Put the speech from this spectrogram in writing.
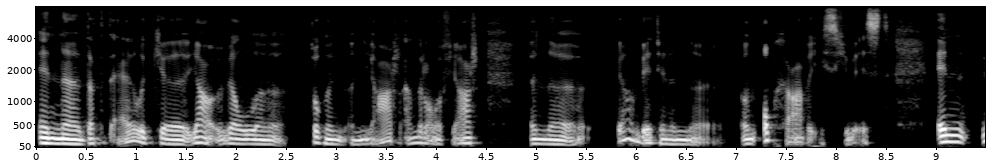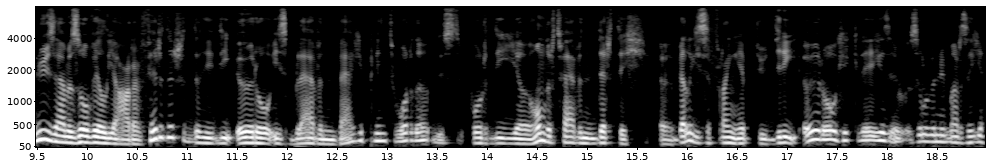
En uh, dat het eigenlijk uh, ja, wel toch een, een, jaar, anderhalf jaar, een, ja, een beetje een een opgave is geweest. En nu zijn we zoveel jaren verder. Die, die euro is blijven bijgeprint worden. Dus voor die 135 uh, Belgische frank hebt u 3 euro gekregen, zullen we nu maar zeggen.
